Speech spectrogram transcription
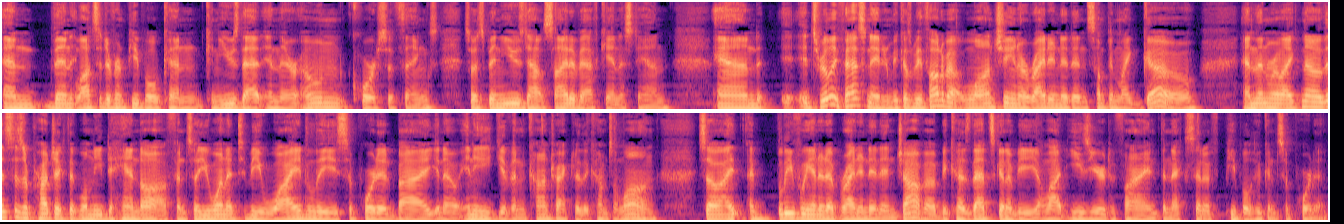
and then lots of different people can can use that in their own course of things. So it's been used outside of afghanistan. And it's really fascinating because we thought about launching or writing it in something like go. And then we're like no this is a project that we'll need to hand off. And so you want it to be widely supported by you know any given contractor that comes along. So I, I believe we ended up writing it in java because that's going to be a lot easier to find the next set of people who can support it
